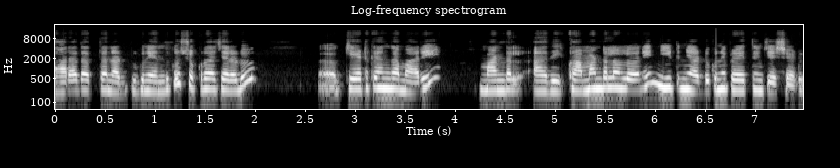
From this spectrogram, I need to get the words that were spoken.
ధారాదత్తాన్ని అడ్డుకునేందుకు శుక్రాచార్యుడు కీటకంగా మారి మండల అది కమండలంలోని నీటిని అడ్డుకునే ప్రయత్నం చేశాడు.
